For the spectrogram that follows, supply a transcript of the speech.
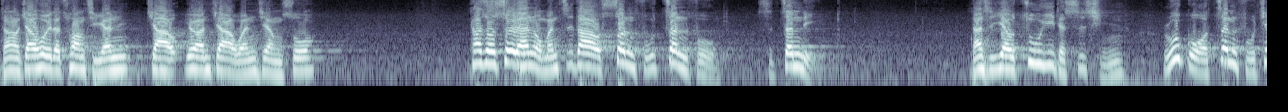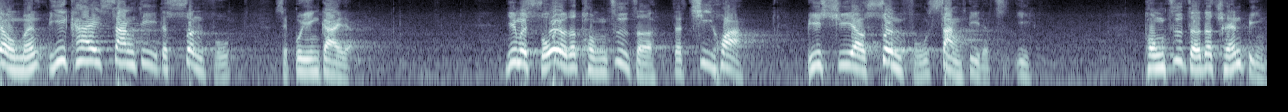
长老教会的创始人叫约翰加尔文这样说：“他说，虽然我们知道顺服政府是真理，但是要注意的事情，如果政府叫我们离开上帝的顺服，是不应该的，因为所有的统治者的计划。”必须要顺服上帝的旨意，统治者的权柄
